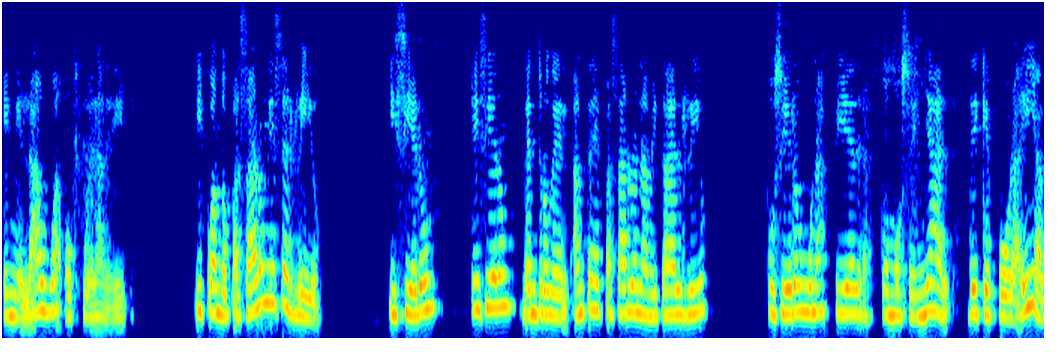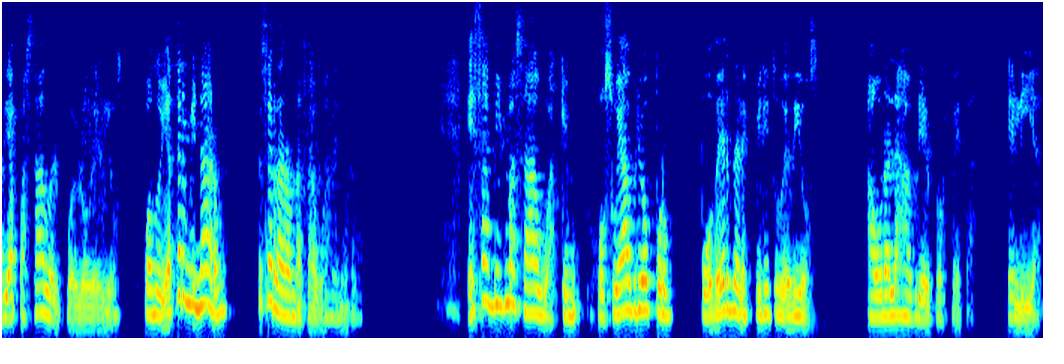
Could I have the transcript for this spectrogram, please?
en el agua o fuera de ella. Y cuando pasaron ese río, hicieron, ¿qué hicieron dentro de él? Antes de pasarlo en la mitad del río, pusieron unas piedras como señal de que por ahí había pasado el pueblo de Dios. Cuando ya terminaron, se cerraron las aguas de nuevo. Esas mismas aguas que Josué abrió por poder del Espíritu de Dios, ahora las abrió el profeta Elías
